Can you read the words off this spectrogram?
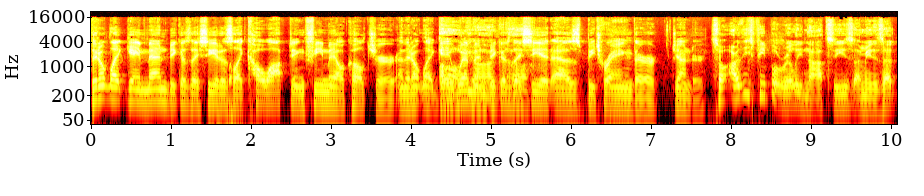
they don't like gay men because they see it as like co-opting female culture, and they don't like gay Oh, women God, because they oh. see it as betraying their gender. So are these people really Nazis? I mean, is that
